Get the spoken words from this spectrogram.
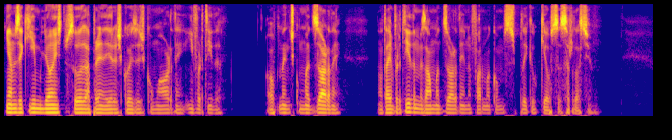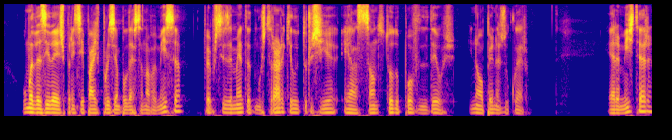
tenhamos aqui milhões de pessoas a aprender as coisas com uma ordem invertida, ou pelo menos com uma desordem. Não está invertida, mas há uma desordem na forma como se explica o que é o sacerdócio. Uma das ideias principais, por exemplo, desta nova missa foi precisamente a demonstrar que a liturgia é a ação de todo o povo de Deus e não apenas do clero. Era mister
